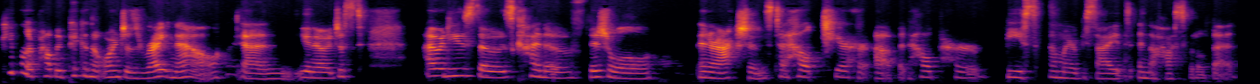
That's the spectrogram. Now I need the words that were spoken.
People are probably picking the oranges right now. And, you know, just I would use those kind of visual interactions to help cheer her up and help her be somewhere besides in the hospital bed.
